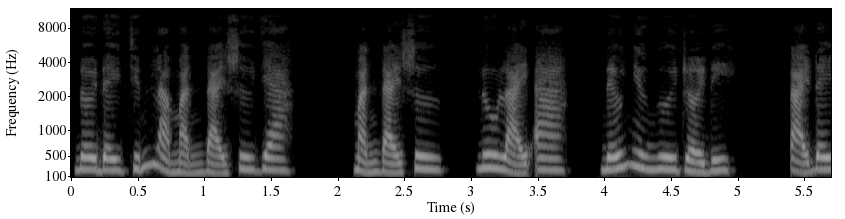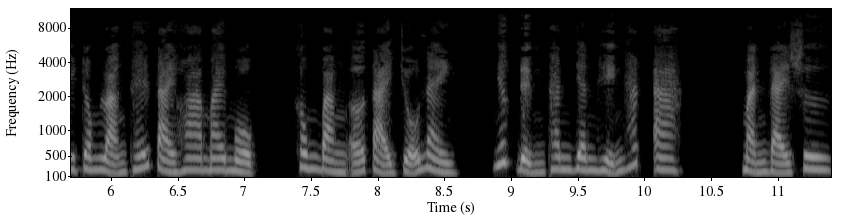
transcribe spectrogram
nơi đây chính là Mạnh đại sư gia. Mạnh đại sư, lưu lại a, nếu như ngươi rời đi. Tại đây trong loạn thế tài hoa mai một, không bằng ở tại chỗ này, nhất định thanh danh hiển hách a. Mạnh đại sư,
